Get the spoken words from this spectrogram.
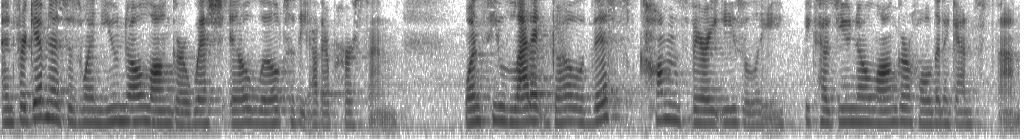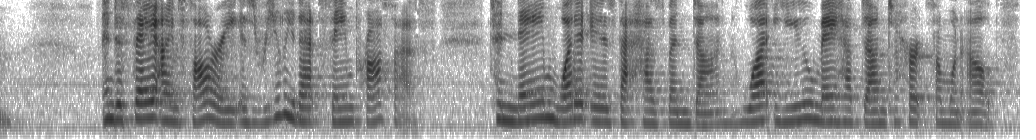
And forgiveness is when you no longer wish ill will to the other person. Once you let it go, this comes very easily because you no longer hold it against them. And to say I'm sorry is really that same process. To name what it is that has been done, what you may have done to hurt someone else,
